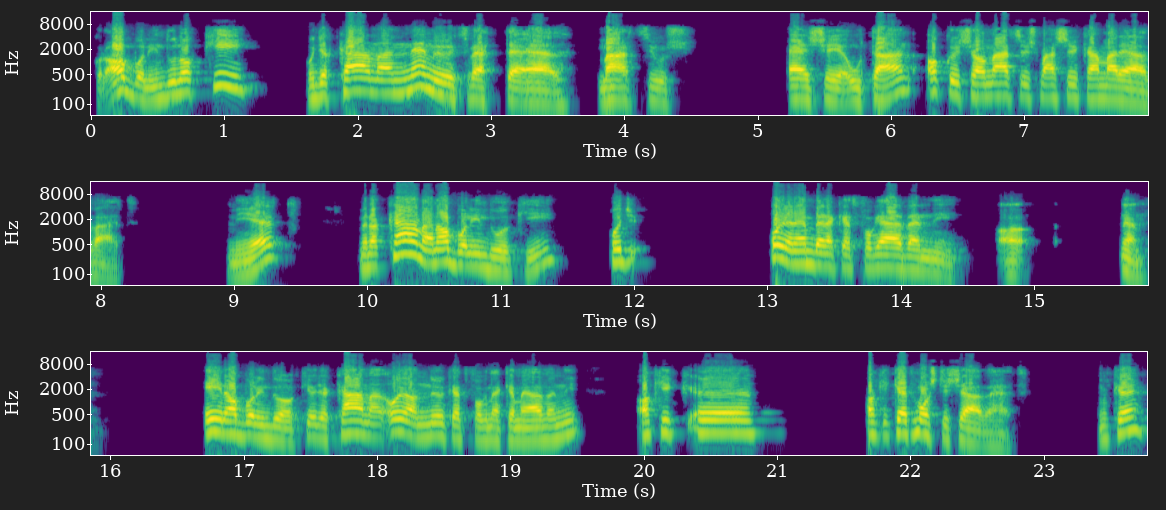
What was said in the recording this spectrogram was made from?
akkor abból indulok ki, hogy a Kálmán nem őt vette el március elsője után, akkor is, ha a március másodikán már elvált. Miért? Mert a Kálmán abból indul ki, hogy olyan embereket fog elvenni a... Nem. Én abból indulok ki, hogy a Kálmán olyan nőket fog nekem elvenni, akik, ö, akiket most is elvehet. Oké? Okay?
